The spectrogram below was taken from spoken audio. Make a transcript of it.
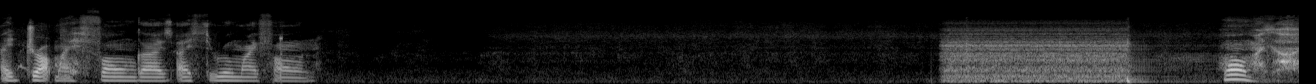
I dropped my phone, guys. I threw my phone. Oh my god.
